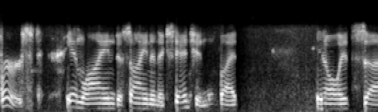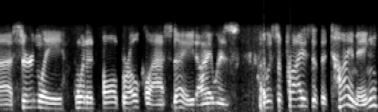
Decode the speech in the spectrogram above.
first in line to sign an extension, but you know, it's uh, certainly when it all broke last night. I was I was surprised at the timing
